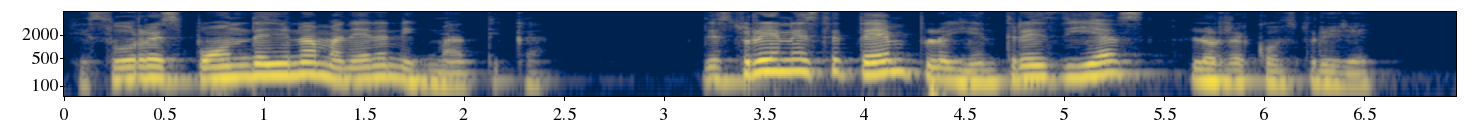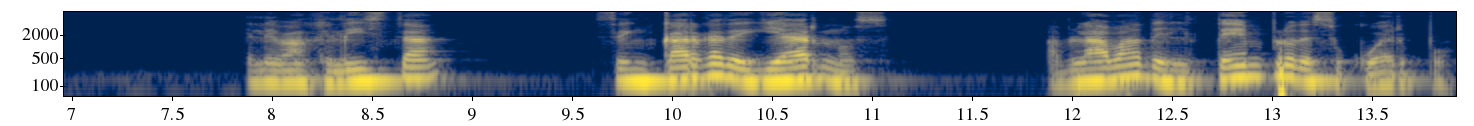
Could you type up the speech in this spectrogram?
Jesús responde de una manera enigmática. Destruyen este templo y en tres días lo reconstruiré. El evangelista se encarga de guiarnos. Hablaba del templo de su cuerpo.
